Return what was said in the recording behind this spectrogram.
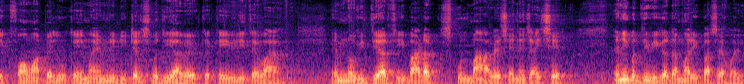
એક ફોર્મ આપેલું કે એમાં એમની ડિટેલ્સ બધી આવે કે કેવી રીતે વા, એમનો વિદ્યાર્થી, બાળક સ્કૂલમાં આવે છે અને જાય છે. એની બધી વિગત અમારી પાસે હોય.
